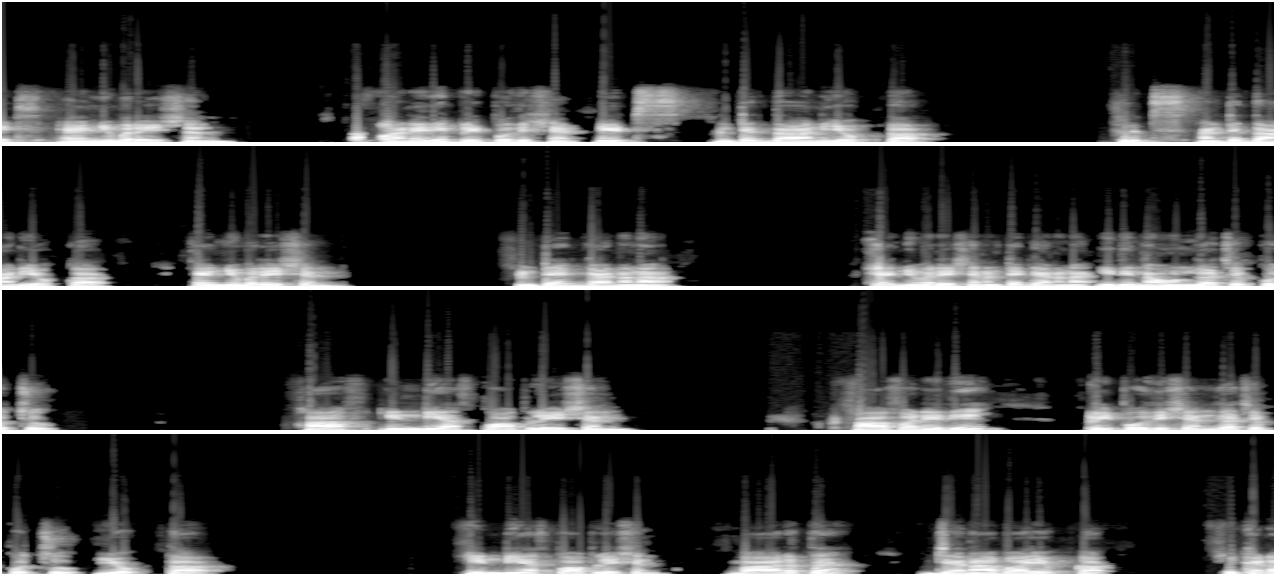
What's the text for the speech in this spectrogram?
ఇట్స్ ఎన్యూమరేషన్ అనేది ప్రిపోజిషన్ ఇట్స్ అంటే దాని యొక్క. ఇట్స్ అంటే దాని యొక్క. ఎన్యూమరేషన్ అంటే గణన. ఎన్యూమరేషన్ అంటే గణన. ఇది నౌన్గా చెప్పొచ్చు. హాఫ్ ఇండియాస్ పాపులేషన్ హాఫ్ అనేది ప్రిపోజిషన్గా చెప్పొచ్చు. యొక్క. ఇండియాస్ పాపులేషన్ భారత జనాభా యొక్క. ఇక్కడ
